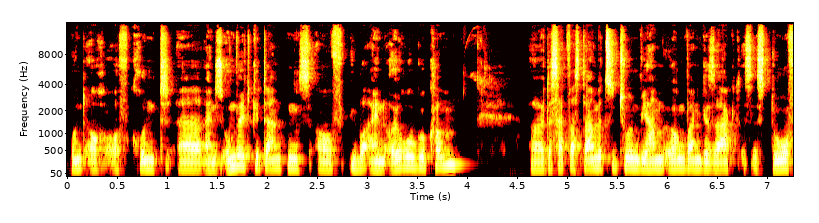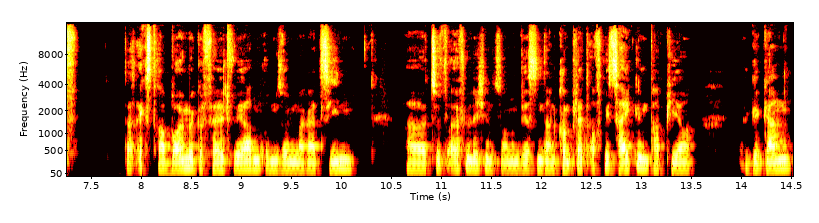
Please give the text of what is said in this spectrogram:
und auch aufgrund äh, eines Umweltgedankens auf über einen Euro gekommen. Äh, das hat was damit zu tun, wir haben irgendwann gesagt, es ist doof, dass extra Bäume gefällt werden, um so ein Magazin äh, zu veröffentlichen, sondern wir sind dann komplett auf Recyclingpapier gegangen.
